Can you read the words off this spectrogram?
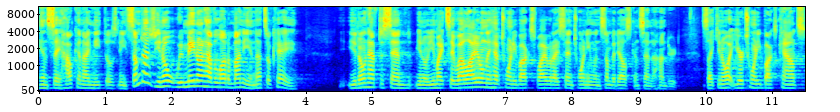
and say, How can I meet those needs? Sometimes, you know, we may not have a lot of money, and that's okay. You don't have to send, you know, you might say, Well, I only have 20 bucks. Why would I send 20 when somebody else can send 100? It's like, you know what? Your 20 bucks counts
